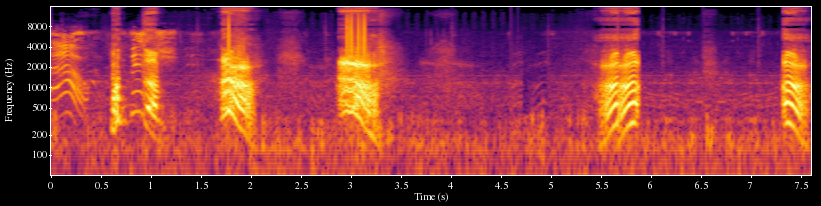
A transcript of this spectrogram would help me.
Ow! What the? Ugh! Ugh! Huh? Ugh!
